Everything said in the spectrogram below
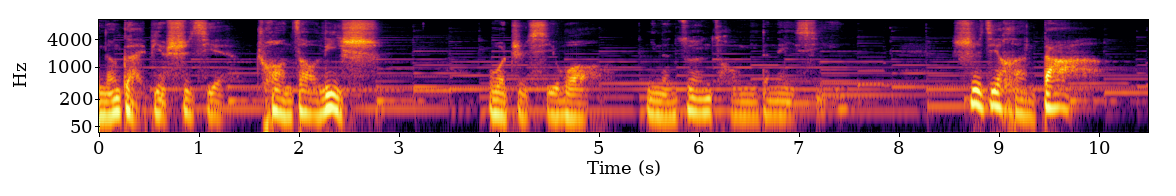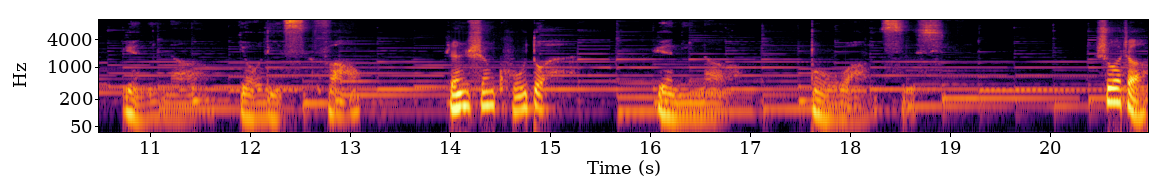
能改变世界，创造历史。我只希望你能遵从你的内心。”世界很大，愿你能游历四方；人生苦短，愿你能不枉此行。说着，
